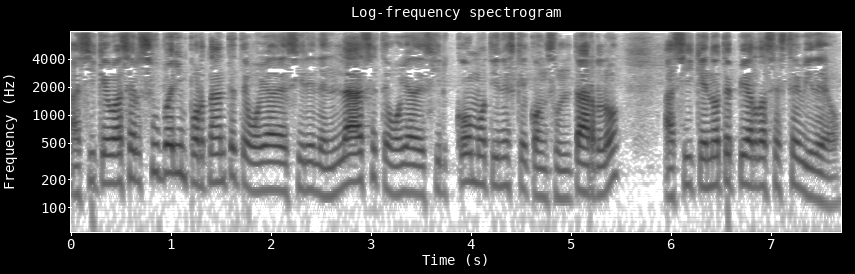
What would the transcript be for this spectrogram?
Así que va a ser súper importante, te voy a decir el enlace, te voy a decir cómo tienes que consultarlo, así que no te pierdas este video.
